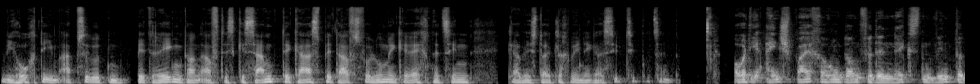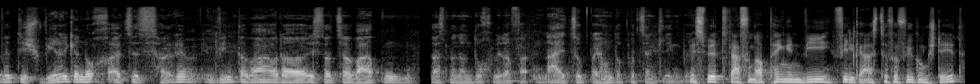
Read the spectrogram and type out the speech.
wie hoch die im absoluten Beträgen dann auf das gesamte Gasbedarfsvolumen gerechnet sind, glaube ich, ist deutlich weniger als 70 Prozent. Aber die Einspeicherung dann für den nächsten Winter wird die schwieriger noch, als es heuer im Winter war? Oder ist da zu erwarten, dass man dann doch wieder nahezu bei 100 Prozent liegen wird? Es wird davon abhängen, wie viel Gas zur Verfügung steht.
